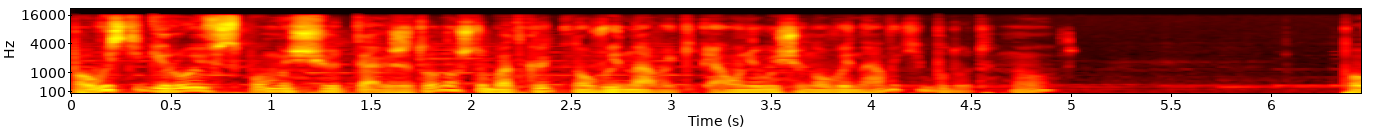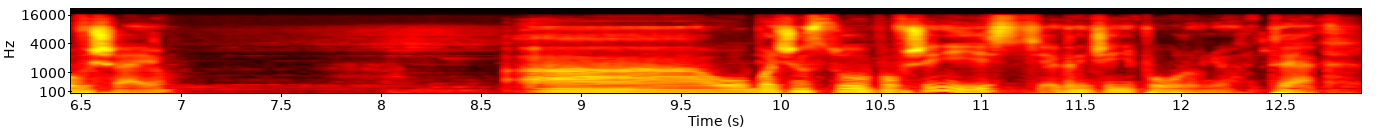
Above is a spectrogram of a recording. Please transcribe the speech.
Повысьте героев с помощью так жетонов, чтобы открыть новые навыки. А у него еще новые навыки будут? Ну Повышаю. А у большинства повышений есть ограничения по уровню. Так.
